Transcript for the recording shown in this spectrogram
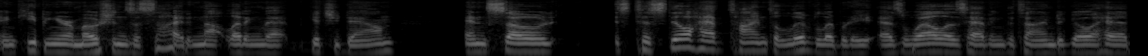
and keeping your emotions aside and not letting that get you down. And so it's to still have time to live liberty as well as having the time to go ahead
